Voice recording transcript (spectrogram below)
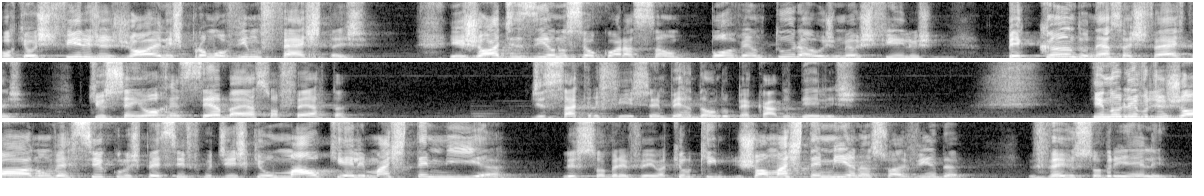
Porque os filhos de Jó, eles promoviam festas. E Jó dizia no seu coração: Porventura os meus filhos, pecando nessas festas, que o Senhor receba essa oferta de sacrifício em perdão do pecado deles. E no livro de Jó, num versículo específico, diz que o mal que ele mais temia lhe sobreveio. Aquilo que Jó mais temia na sua vida veio sobre ele.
